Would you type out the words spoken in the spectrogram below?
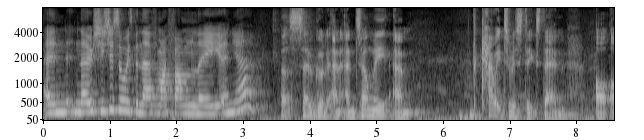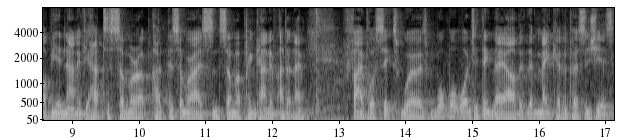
And no, she's just always been there for my family. And yeah. That's so good. And and tell me. Um, the characteristics then of, your nan, if you had to sum up, uh, summarize and sum up in kind of, I don't know, five or six words, what, what, what do you think they are that, that make her the person she is?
